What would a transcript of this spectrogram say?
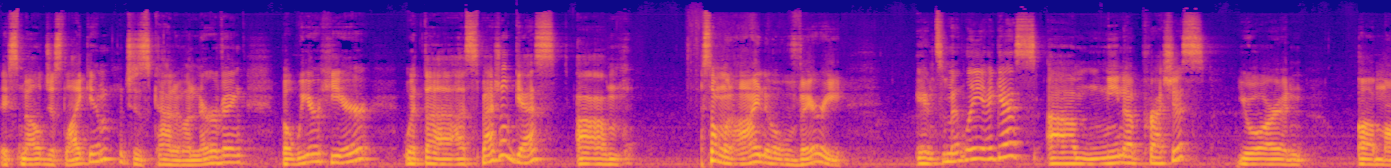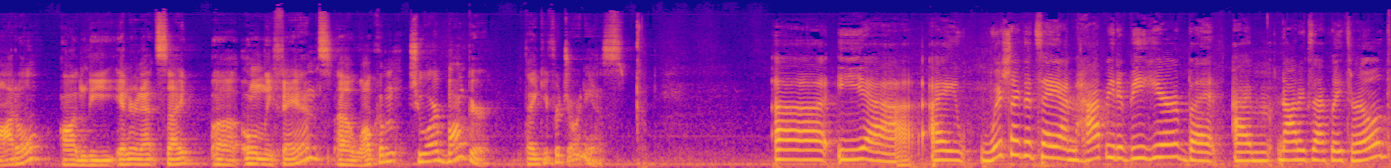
They smell just like him, which is kind of unnerving. But we are here with a, a special guest, um, someone I know very intimately, I guess. Um, Nina Precious, you are an, a model on the internet site uh, OnlyFans. Uh, welcome to our bunker. Thank you for joining us. Uh, yeah. I wish I could say I'm happy to be here, but I'm not exactly thrilled,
